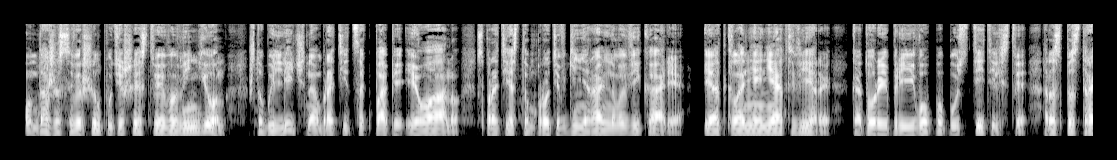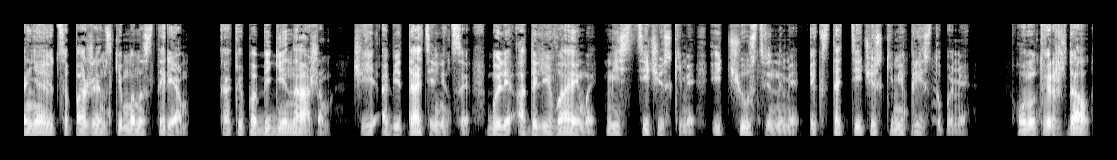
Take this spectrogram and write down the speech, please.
он даже совершил путешествие в Авиньон, чтобы лично обратиться к папе Иоанну с протестом против генерального викария и отклонения от веры, которые при его попустительстве распространяются по женским монастырям, как и по бегинажам, чьи обитательницы были одолеваемы мистическими и чувственными экстатическими приступами. Он утверждал,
